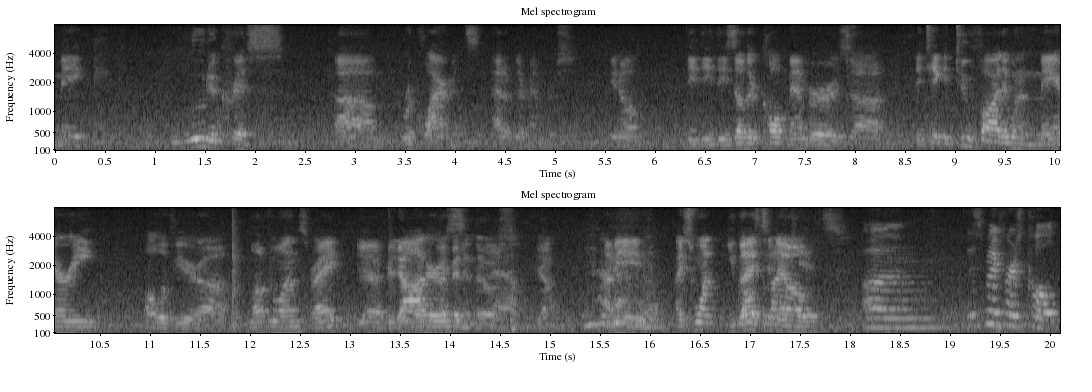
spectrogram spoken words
make ludicrous um, requirements out of their members. You know, the, the, these other cult members, uh, they take it too far. They want to marry all of your uh, loved ones, right? Yeah, I've been Daughters. In, I've been in those. Yeah. Yeah. I mean, I just want you guys Both to know. kids. Um, this is my first cult.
